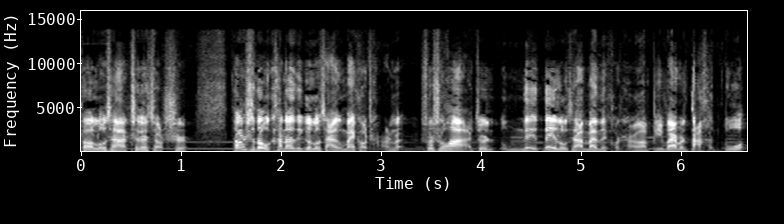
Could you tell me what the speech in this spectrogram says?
到楼下吃点小吃。当时呢，我看到那个楼下有卖烤肠的。说实话，就是我们那那楼下卖那烤肠啊，比外边大很多。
